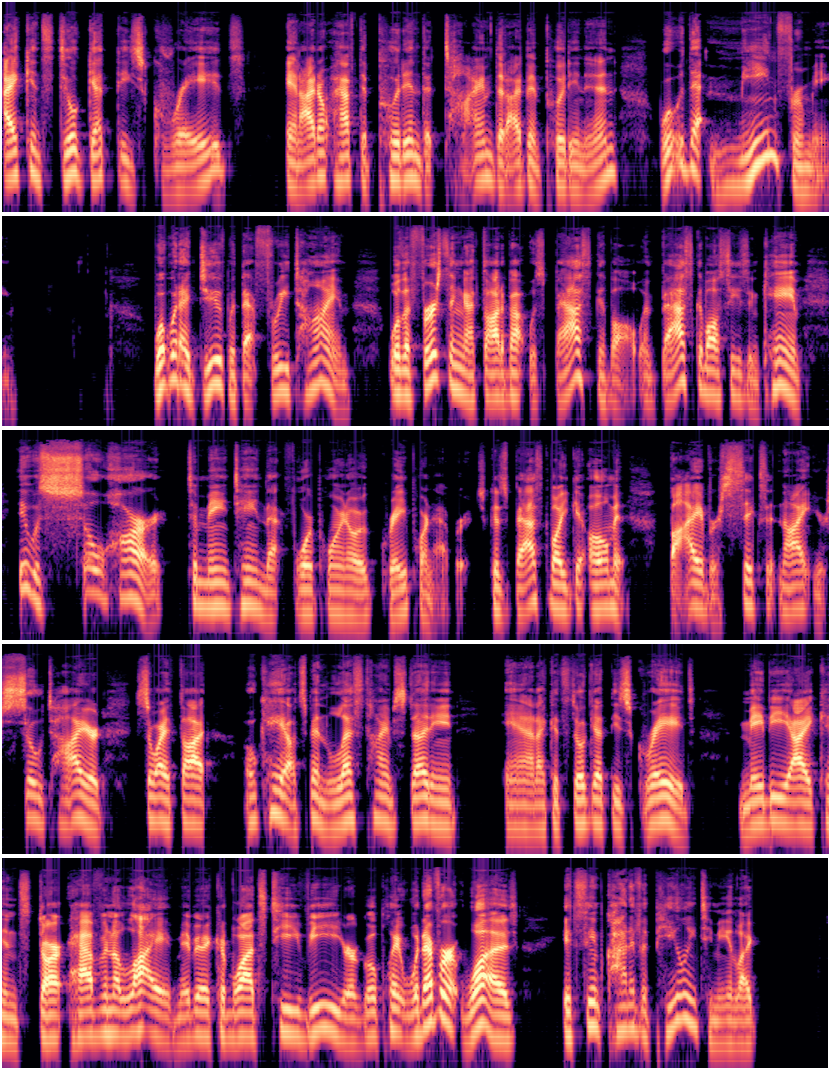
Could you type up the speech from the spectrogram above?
I can still get these grades and I don't have to put in the time that I've been putting in. What would that mean for me? What would I do with that free time? Well, the first thing I thought about was basketball. When basketball season came, it was so hard to maintain that 4.0 grade point average because basketball, you get home at five or six at night and you're so tired. So I thought, okay, I'll spend less time studying and I could still get these grades. Maybe I can start having a life. Maybe I could watch TV or go play, whatever it was. It seemed kind of appealing to me. Like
